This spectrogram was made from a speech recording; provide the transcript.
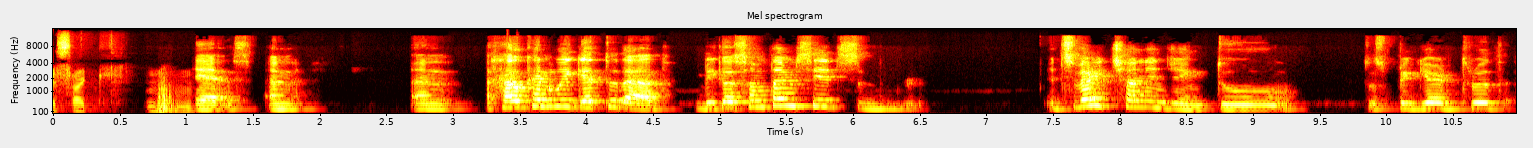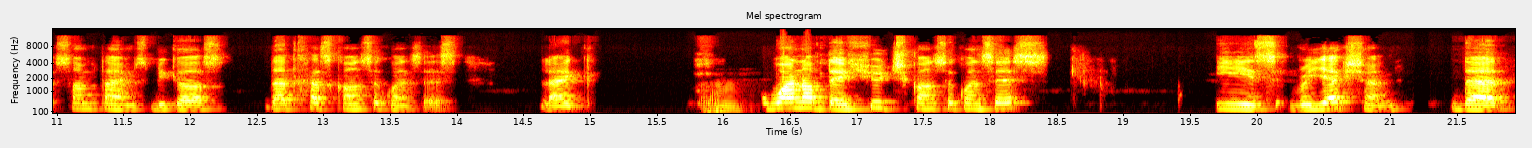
it's like mhm. Yes. And and how can we get to that? Because sometimes it's it's very challenging to to speak your truth sometimes because that has consequences. Like Mhm. one of the huge consequences is rejection that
